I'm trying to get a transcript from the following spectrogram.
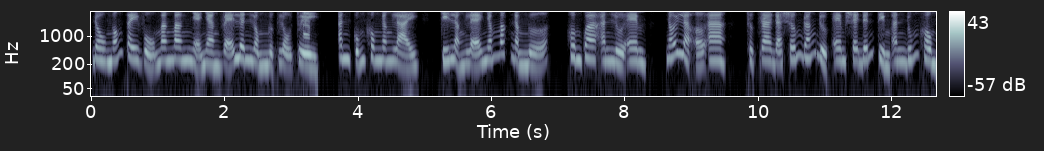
đầu ngón tay vụ mang mang nhẹ nhàng vẽ lên lồng ngực lộ tùy, anh cũng không ngăn lại, chỉ lặng lẽ nhắm mắt nằm ngửa, hôm qua anh lừa em, nói là ở A, thực ra đã sớm đoán được em sẽ đến tìm anh đúng không,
